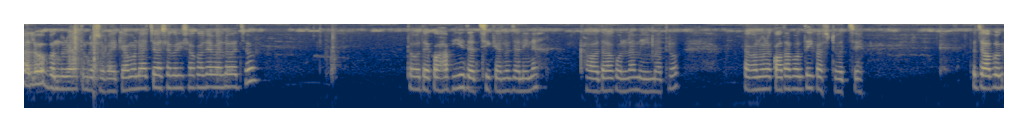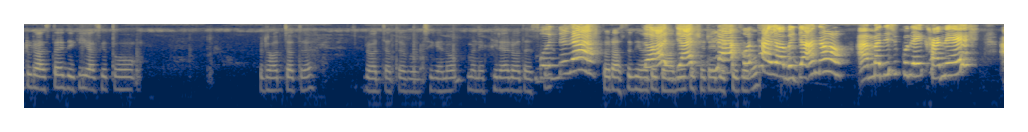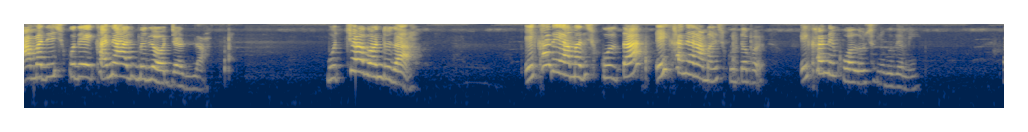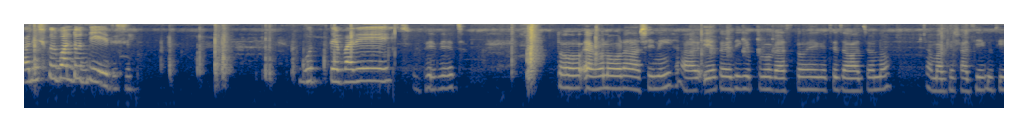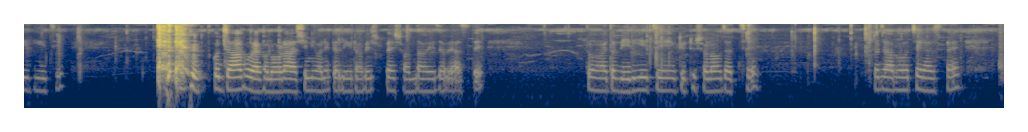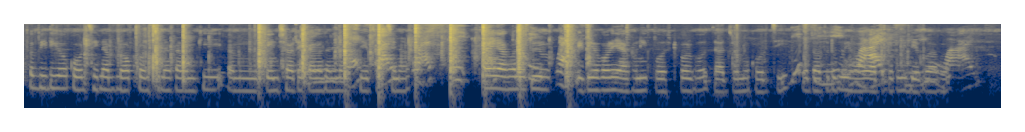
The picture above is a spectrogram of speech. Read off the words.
Hello বন্ধুরা, তোমরা সবাই কেমন আছো? আশা করি সকলে ভালো আছো। তো দেখো, হাঁপিয়ে যাচ্ছি কেন জানি না। খাওয়া দাওয়া করলাম এই মাত্র এখন মানে কথা বলতেই কষ্ট হচ্ছে। তো যাব একটু রাস্তায় দেখি, আজকে তো রথযাত্রা। রথযাত্রা বলছি কেন? মানে ফেরার রথ আসছে তো রাস্তা দিয়ে হয়তো যাবে, তো সেটাই দেখতে যাব জানো আমাদের স্কুলে এখানে আমাদের স্কুলে এখানে লজ্জাল্লা বুঝছ বন্ধুরা? এখানে আমার স্কুলটা, এখানে আমার স্কুলটা এখানে পড়াশোনা করি আমি। আর স্কুল বন্ধ দিয়ে দিছে। ঘুরতে পারে তো এখনও ওরা আসেনি, আর এ তো এদিকে পুরো ব্যস্ত হয়ে গেছে যাওয়ার জন্য। আমাকে সাজিয়ে গুজিয়ে দিয়েছে। যাব এখন, ওরা আসেনি, অনেকটা লেট হবে, প্রায় সন্ধ্যা হয়ে যাবে আসতে। তো হয়তো বেরিয়েছে, একটু একটু শোনাও যাচ্ছে। তো যাব হচ্ছে রাস্তায়। তো ভিডিও করছি না ব্লগ করছি না, কারণ কি আমি ইনশর্টে কেন জানি না সেভ করছি না। তাই এখন একটু ভিডিও করে এখনই পোস্ট করব, যার জন্য করছি। তো যতটুকুই হয়, অতটুকুই দেবো এখন।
